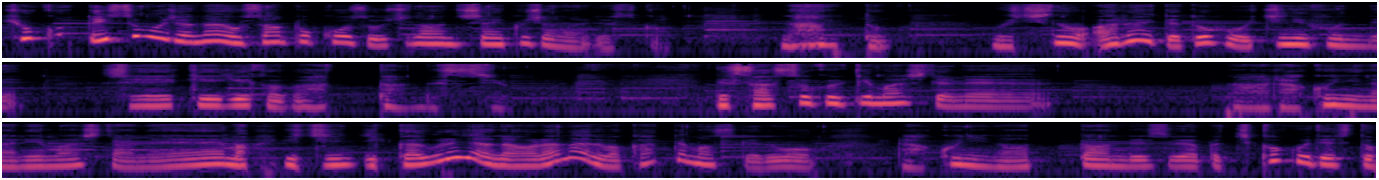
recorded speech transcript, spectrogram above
ひょこっていつもじゃないお散歩コースうちのアンジちゃん行くじゃないですか。なんと、うちの歩いて徒歩1、2分で、整形外科があったんですよ。で、早速行きましてね、あ楽になりましたね。まあ、一、一回ぐらいでは治らないの分かってますけど、楽になったんですよ。やっぱ近くですと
